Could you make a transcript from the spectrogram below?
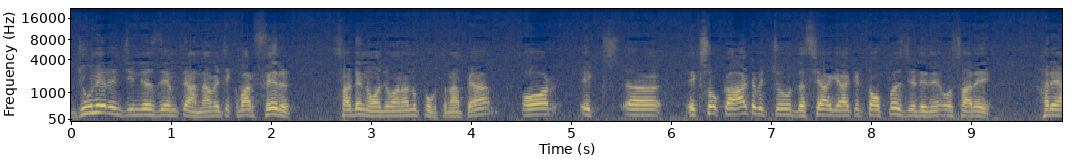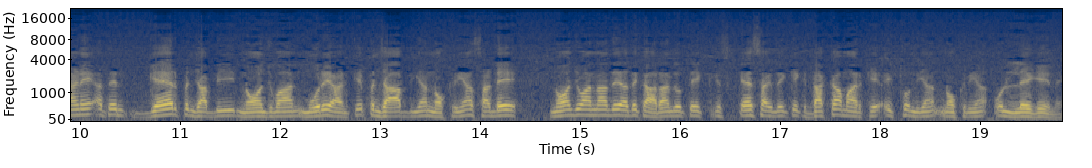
ਜੂਨੀਅਰ ਇੰਜੀਨੀਅਰਸ ਦੇ ਇਮਤਿਹਾਨਾਂ ਵਿੱਚ ਇੱਕ ਵਾਰ ਫਿਰ ਸਾਡੇ ਨੌਜਵਾਨਾਂ ਨੂੰ ਭੁਗਤਣਾ ਪਿਆ। ਔਰ ਇੱਕ ਅ, 161 ਵਿੱਚੋਂ ਦੱਸਿਆ ਗਿਆ ਕਿ ਟੌਪਰਸ ਜਿਹੜੇ ਨੇ ਉਹ ਸਾਰੇ ਹਰਿਆਣੇ ਅਤੇ ਗੈਰ ਪੰਜਾਬੀ ਨੌਜਵਾਨ ਮੋਰੇ ਆਣ ਕੇ ਪੰਜਾਬ ਦੀਆਂ ਨੌਕਰੀਆਂ ਸਾਡੇ ਨੌਜਵਾਨਾਂ ਦੇ ਅਧਿਕਾਰਾਂ ਦੇ ਉੱਤੇ ਕਹਿ ਸਕਦੇ ਕਿ ਇੱਕ ਡਾਕਾ ਮਾਰ ਕੇ ਇੱਥੋਂ ਦੀਆਂ ਨੌਕਰੀਆਂ ਉਹ ਲੈ ਗਏ ਨੇ।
